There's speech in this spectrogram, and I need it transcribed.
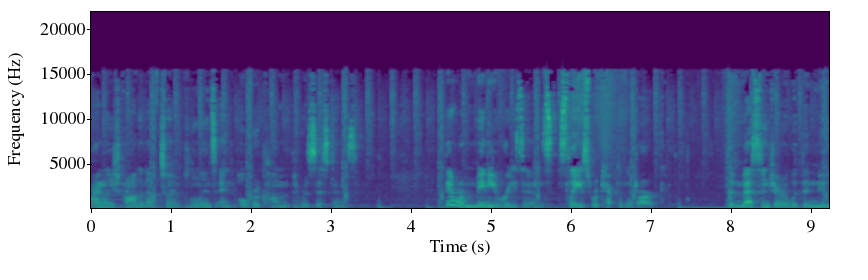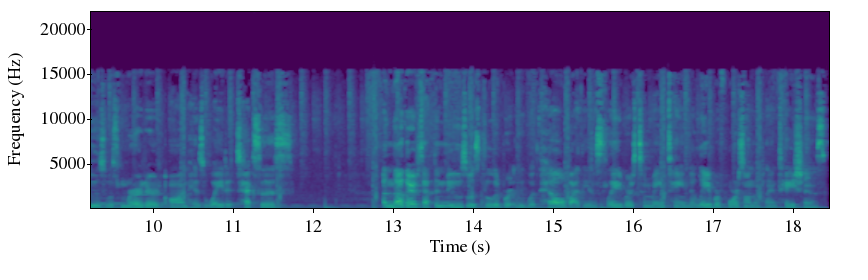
finally strong enough to influence and overcome the resistance. There were many reasons slaves were kept in the dark. The messenger with the news was murdered on his way to Texas. Another is that the news was deliberately withheld by the enslavers to maintain the labor force on the plantations.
